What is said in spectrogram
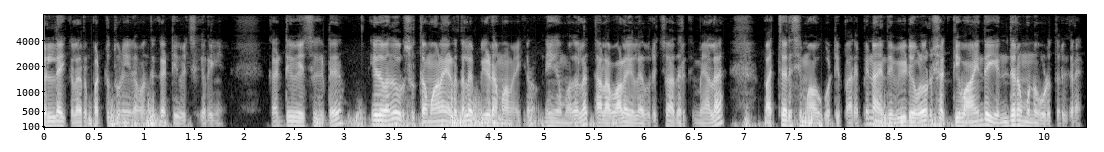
வெள்ளை கலர் பட்டு துணியில் வந்து கட்டி வச்சுக்கிறீங்க. கட்டி வச்சுக்கிட்டு இது வந்து ஒரு சுத்தமான இடத்துல பீடமாக வைக்கணும் நீங்கள் முதல்ல தலைவாழை இலை விரிச்சு அதற்கு மேலே பச்சரிசி மாவு கொட்டி பரப்பி நான் இந்த வீடியோவில் ஒரு சக்தி வாய்ந்த எந்திரம் ஒன்று கொடுத்துருக்குறேன்.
